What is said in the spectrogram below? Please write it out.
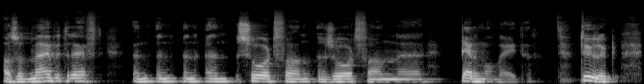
als wat mij betreft, een, een, een, een soort van, een soort van uh, thermometer. Tuurlijk,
